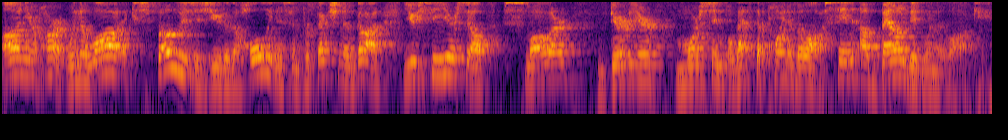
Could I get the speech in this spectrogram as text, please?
on your heart, when the law exposes you to the holiness and perfection of God, you see yourself smaller, dirtier, more sinful. That's the point of the law. Sin abounded when the law came.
